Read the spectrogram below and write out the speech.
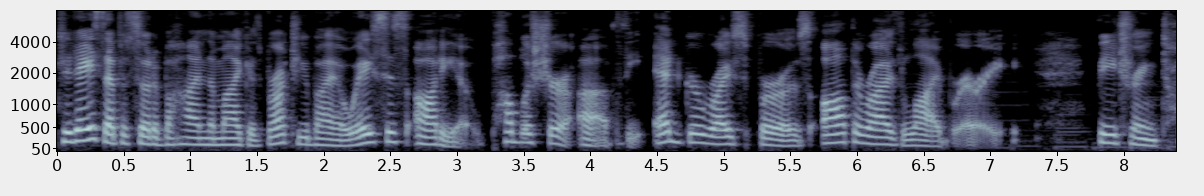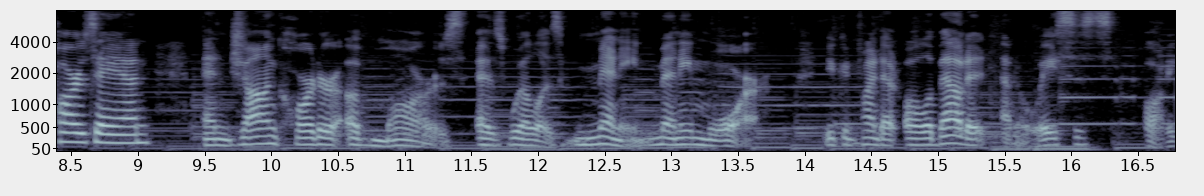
Today's episode of Behind the Mic is brought to you by Oasis Audio, publisher of the Edgar Rice Burroughs Authorized Library, featuring Tarzan and John Carter of Mars, as well as many, many more. You can find out all about it at Oasis Audio.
